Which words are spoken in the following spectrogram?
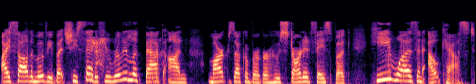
I saw the movie, but she said if you really look back on Mark Zuckerberg, who started Facebook, he was an outcast.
